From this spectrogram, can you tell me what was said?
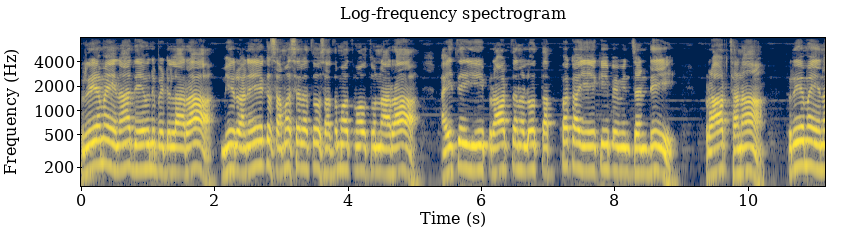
ప్రియమైన దేవుని బిడ్డలారా మీరు అనేక సమస్యలతో సతమతమవుతున్నారా? అయితే ఈ ప్రార్థనలో తప్పక ఏకీభవించండి. ప్రార్థన. ప్రియమైన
